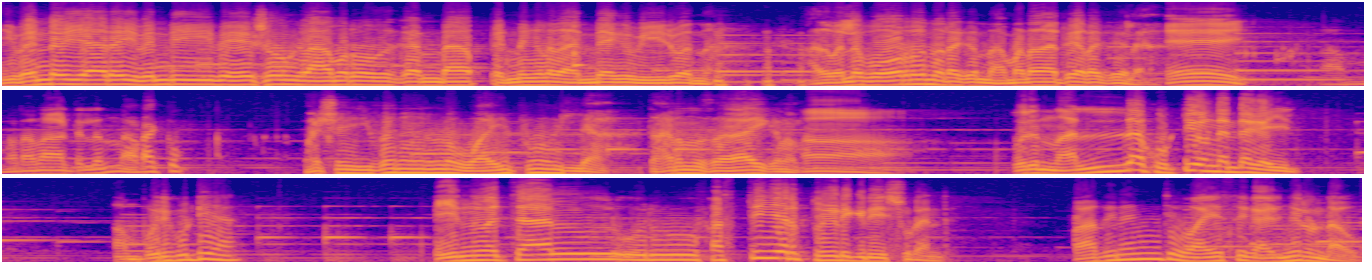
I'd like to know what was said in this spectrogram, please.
ഇവന്റെ വിചാരം ഇവന്റെ ഈ വേഷവും ഗ്ലാമറും ഒക്കെ കണ്ട പെണ്ണുങ്ങൾ തന്നെ അങ്ങ് വീഴുവെന്ന അതുപോലെ ബോർഡർ നടക്കുന്ന നമ്മുടെ നാട്ടിൽ നടക്കില്ല ഏയ്. നമ്മുടെ നാട്ടിലും നടക്കും. പക്ഷെ ഇവനുള്ള വൈഭവം ഇല്ല. താനൊന്ന് സഹായിക്കണം. ആ ഒരു നല്ല കുട്ടിയുണ്ട് എന്റെ കയ്യിൽ. അമ്പൂരി കുട്ടിയാ എന്ന് വെച്ചാൽ ഒരു first year pre degree student പതിനഞ്ച് വയസ്സ് കഴിഞ്ഞിട്ടുണ്ടാവും.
